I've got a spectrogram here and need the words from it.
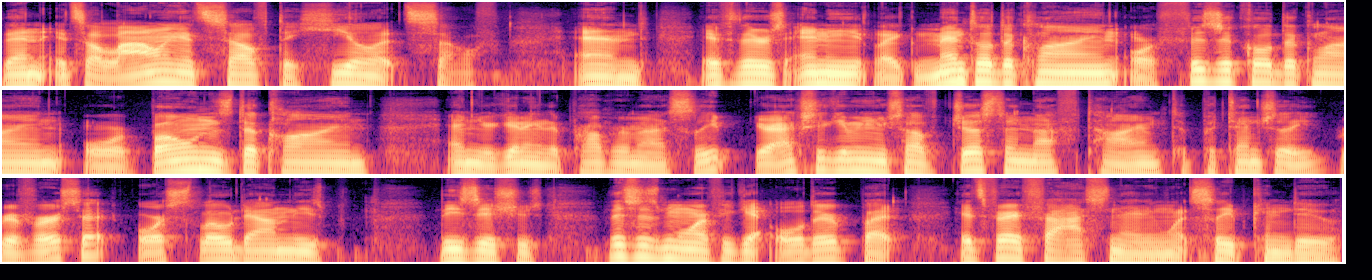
then it's allowing itself to heal itself. And if there's any like mental decline or physical decline or bones decline, and you're getting the proper amount of sleep, you're actually giving yourself just enough time to potentially reverse it or slow down these these issues. This is more if you get older, but it's very fascinating what sleep can do.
